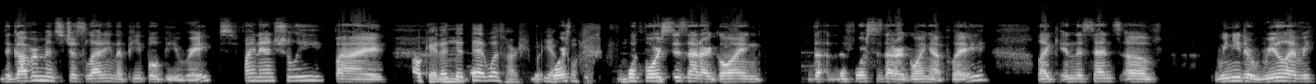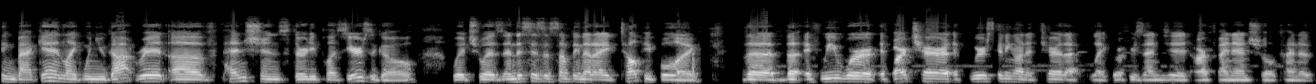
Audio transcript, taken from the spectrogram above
the government's just letting the people be raped financially by Okay, that, that that was harsh, but yeah. Force- go- the forces that are going the, the forces that are going at play like in the sense of we need to reel everything back in like when you got rid of pensions 30 plus years ago which was, and this is something that I tell people like the the if we were if our chair if we were sitting on a chair that like represented our financial kind of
